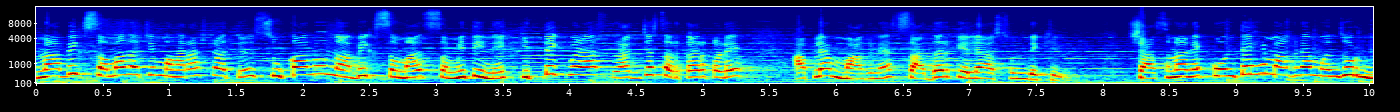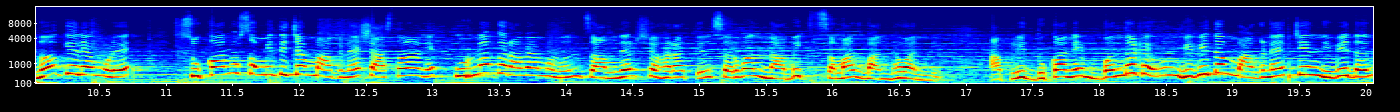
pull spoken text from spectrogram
नाभिक समाजाची महाराष्ट्रातील सुकाणू नाभिक समाज समितीने कित्येक वेळा राज्य सरकारकडे आपल्या मागण्या सादर केल्या असून देखील. शासनाने कोणत्याही मागण्या मंजूर न केल्यामुळे सुकाणू समितीच्या मागण्या शासनाने पूर्ण कराव्या म्हणून जामनेर शहरातील सर्व नाभिक समाज बांधवांनी आपली दुकाने बंद ठेवून विविध मागण्यांचे निवेदन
